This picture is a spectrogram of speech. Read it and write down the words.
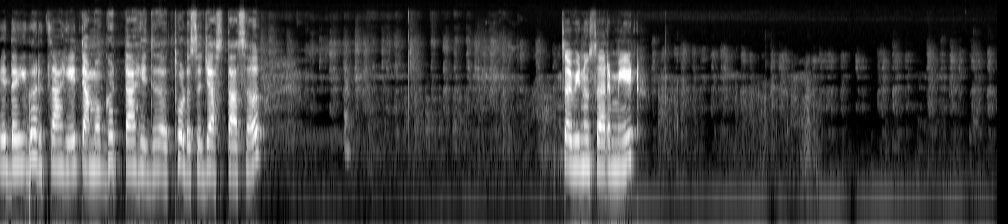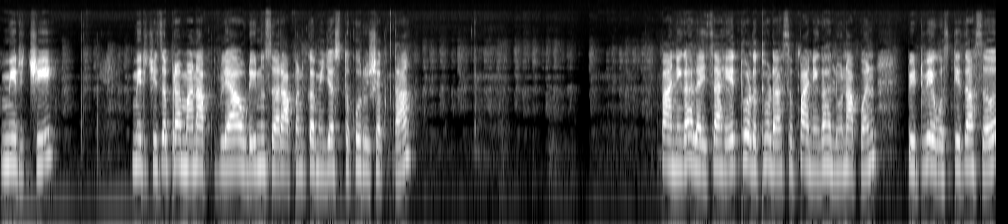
हे दही घरचं आहे त्यामुळं घट्ट आहे ज थोडंसं जास्त असं. चवीनुसार मीठ. मिरची. मिरचीचं प्रमाण आपल्या आवडीनुसार आपण कमी जास्त करू शकता. पाणी घालायचं आहे. थोडं थोडं असं पाणी घालून आपण पीठ व्यवस्थित असं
